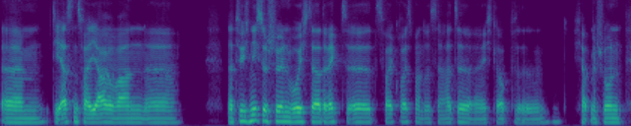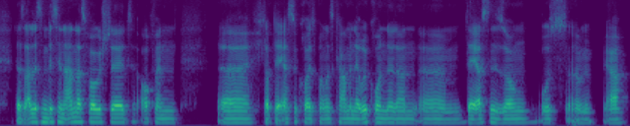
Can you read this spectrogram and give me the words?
Ähm, die ersten zwei Jahre waren äh, natürlich nicht so schön, wo ich da direkt äh, zwei Kreuzbandrisse hatte. Äh, ich glaube, äh, ich habe mir schon das alles ein bisschen anders vorgestellt, auch wenn äh, ich glaube, der erste Kreuzbandriss kam in der Rückrunde dann ähm, der ersten Saison, wo es ähm, ja,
